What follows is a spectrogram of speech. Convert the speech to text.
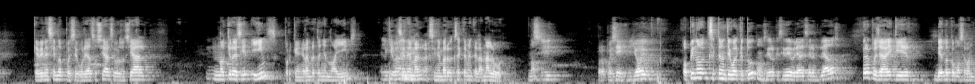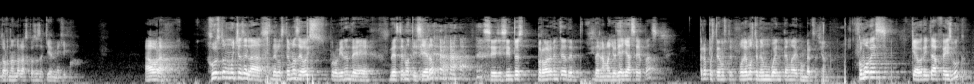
Que viene siendo pues seguridad social, seguro social. No quiero decir IMSS, porque en Gran Bretaña no hay IMSS. El equivalente. Sin embargo, sin embargo, exactamente el análogo, ¿no? Sí. Pero pues sí, yo opino exactamente igual que tú, considero que sí debería de ser empleados, pero pues ya hay que ir viendo cómo se van tornando las cosas aquí en México. Ahora, justo muchos de, las, de los temas de hoy provienen de, de este noticiero. Sí, sí, sí, entonces probablemente de, de la mayoría ya sepas, pero pues tenemos, podemos tener un buen tema de conversación. ¿Cómo ves que ahorita Facebook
